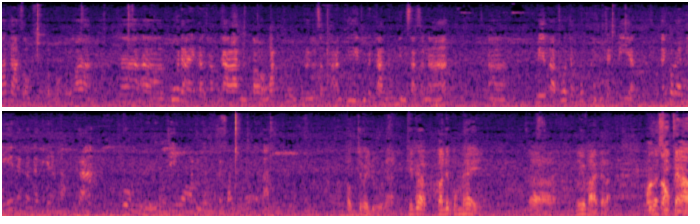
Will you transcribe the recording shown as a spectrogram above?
มาตรา206บอกไว้ว่าถ้าเอ่อ ผู้ใดกระทำการต่อวัตถุหรือสถานที่ที่เป็นการดูหมิ่นศาสนาอ่ามีอัตราโทษจำคุกถึง7ปีอะในกรณีในกรณีนะคะพระรวมถึงจีวรหรือเป็นวัตถุแล้วไหมคะผมจะไปดูนะ คิดว่าตอนนี้ผมให้เอ่อนโยบายแต่ละวางว่ากรอสีบเวกาลา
